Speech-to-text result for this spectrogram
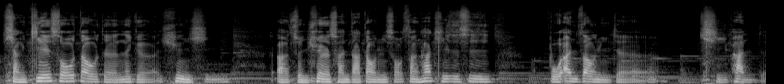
想接收到的那个讯息，呃，准确的传达到你手上，它其实是不按照你的期盼的，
